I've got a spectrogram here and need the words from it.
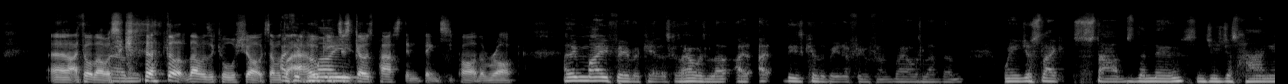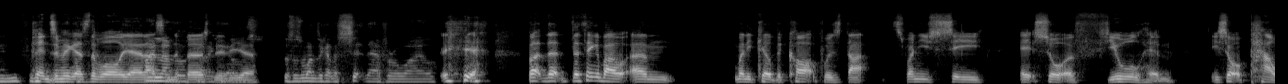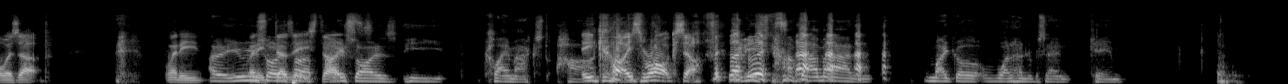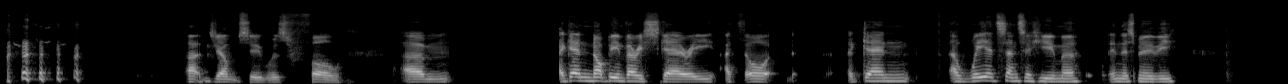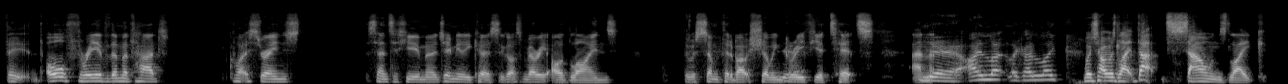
Uh, I thought that was Um, I thought that was a cool shot. I was I like, I hope he just goes past him, thinks he's part of the Rock. I think my favorite killers because I always love I, I, these kills have been in a few films, but I always love them when he just like stabs the nurse and she's just hanging. from Pins him against the wall. Yeah, that's in the first movie. Yeah. kills. This is ones that kind of sit there for a while. yeah. But the the thing about um when he killed the cop was that's when you see it sort of fuel him. He sort of powers up when he I mean, When he does it, he part I saw his he climaxed hard. he got his rocks off. when he stabbed that man. Michael 100% came. that jumpsuit was full. Um, again, not being very scary. I thought, again, a weird sense of humor in this movie. They all three of them have had quite a strange sense of humor. Jamie Lee Curtis has got some very odd lines. There was something about showing Yeah. grief your tits, and yeah, I like like I like which I was like, that sounds like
